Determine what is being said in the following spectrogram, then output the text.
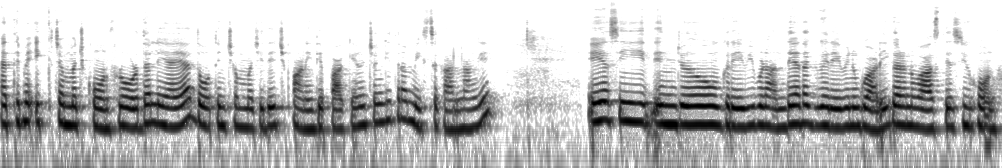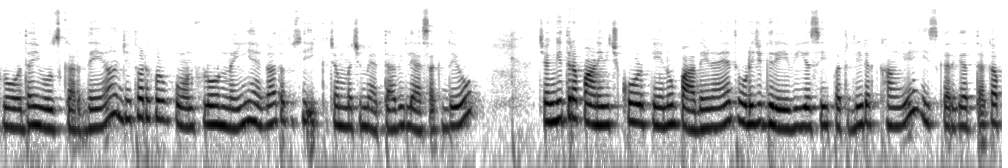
ਇੱਥੇ ਮੈਂ 1 ਚਮਚ ਕੌਰਨ ਫਲੋਰ ਦਾ ਲਿਆ ਆ 2-3 ਚਮਚ ਇਹਦੇ 'ਚ ਪਾਣੀ ਦੇ ਪਾ ਕੇ ਇਹਨੂੰ ਚੰਗੀ ਤਰ੍ਹਾਂ ਮਿਕਸ ਕਰ ਲਾਂਗੇ। ਇਹ ਅਸੀਂ ਜੋ ਗ੍ਰੇਵੀ ਬਣਾਉਂਦੇ ਆ ਤਾਂ ਗ੍ਰੇਵੀ ਨੂੰ ਗਾੜੀ ਕਰਨ ਵਾਸਤੇ ਅਸੀਂ ਕੌਰਨ ਫਲੋਰ ਦਾ ਯੂਜ਼ ਕਰਦੇ ਆ। ਜੇ ਤੁਹਾਡੇ ਕੋਲ ਕੌਰਨ ਫਲੋਰ ਨਹੀਂ ਹੈਗਾ ਤਾਂ ਤੁਸੀਂ 1 ਚਮਚ ਮੈਦਾ ਵੀ ਲੈ ਸਕਦੇ ਹੋ। ਚੰਗੀ ਤਰ੍ਹਾਂ ਪਾਣੀ ਵਿੱਚ ਘੋਲ ਕੇ ਇਹਨੂੰ ਪਾ ਦੇਣਾ ਹੈ ਥੋੜੀ ਜਿਹੀ ਗ੍ਰੇਵੀ ਅਸੀਂ ਪਤਲੀ ਰੱਖਾਂਗੇ। ਇਸ ਕਰਕੇ ਅੱਧਾ ਕੱਪ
